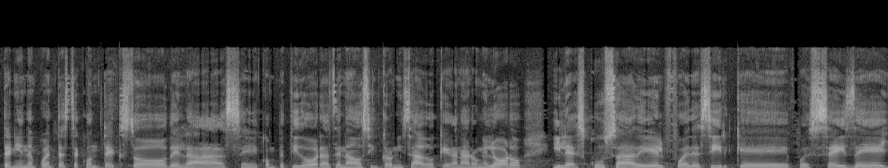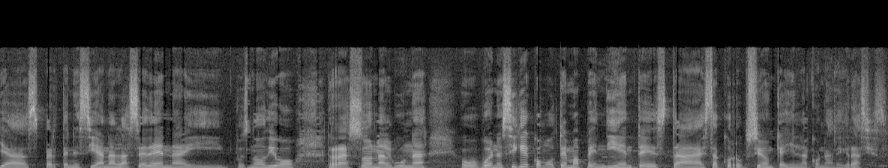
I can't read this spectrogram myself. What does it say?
teniendo en cuenta este contexto de las eh, competidoras de nado sincronizado que ganaron el oro y la excusa de él fue decir que pues seis de ellas pertenecían a la Sedena y pues no dio razón alguna o bueno, sigue como tema pendiente esta, esta corrupción que hay en la CONADE. Gracias.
